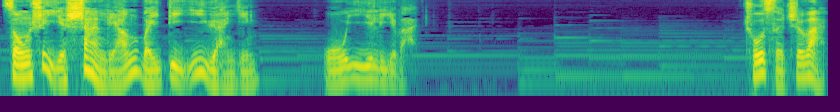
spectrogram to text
总是以善良为第一原因，无一例外。除此之外，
